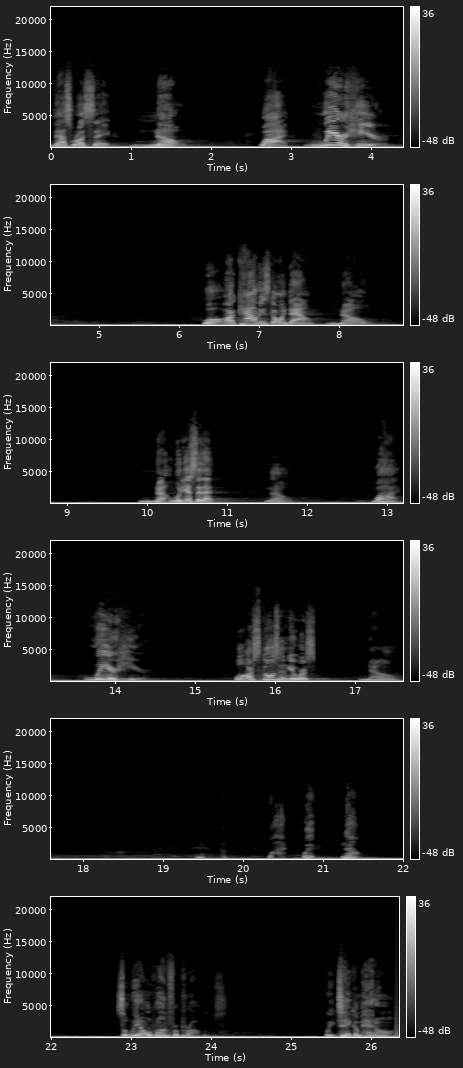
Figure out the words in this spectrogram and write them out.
That's what I say. No. Why? We're here. Well, our county's going down. No. No. What do you say that? No. Why? We're here. Well, our school's going to get worse. No. Why? we no. So we don't run for problems. We take them head on.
